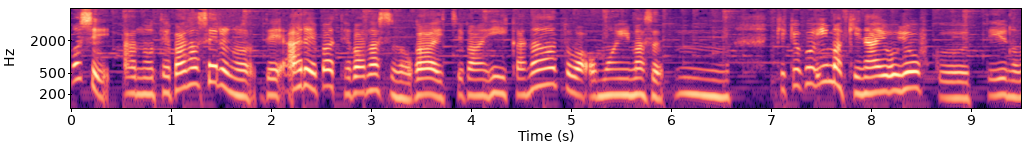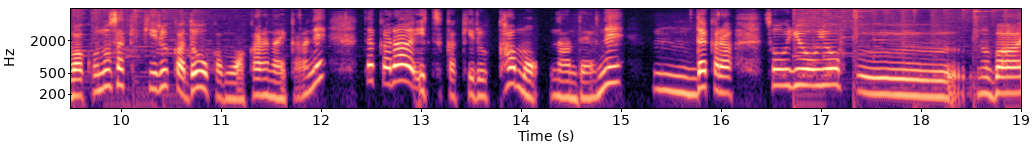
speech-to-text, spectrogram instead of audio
もしあの手放せるのであれば手放すのが一番いいかなとは思います。うん結局今着ないお洋服っていうのはこの先着るかどうかもわからないからねだからいつか着るかもなんだよね。うん、だからそういうお洋服の場合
